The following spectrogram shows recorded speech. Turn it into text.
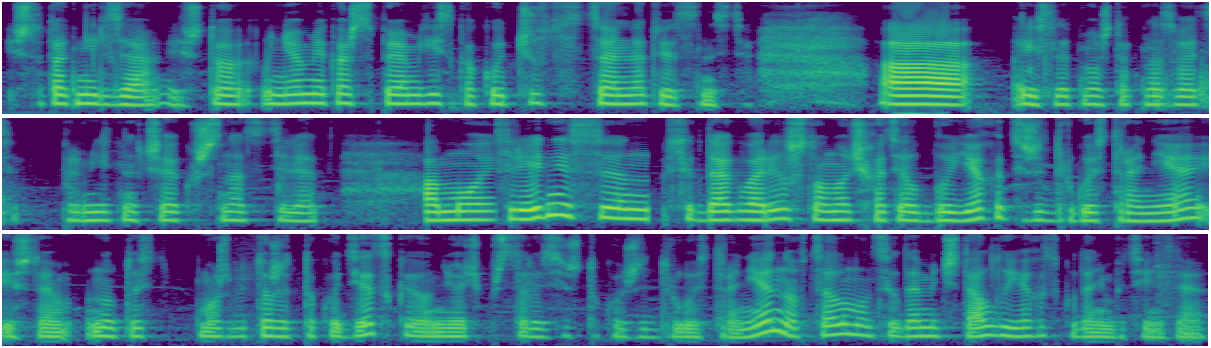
и что так нельзя, и что у нее, мне кажется, прям есть какое-то чувство социальной ответственности, а, если это можно так назвать, применительно к человеку 16 лет. А мой средний сын всегда говорил, что он очень хотел бы уехать и жить в другой стране, и что, ну, то есть, может быть, тоже такое детское, он не очень представляет себе, что такое жить в другой стране, но в целом он всегда мечтал уехать куда-нибудь, я не знаю,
